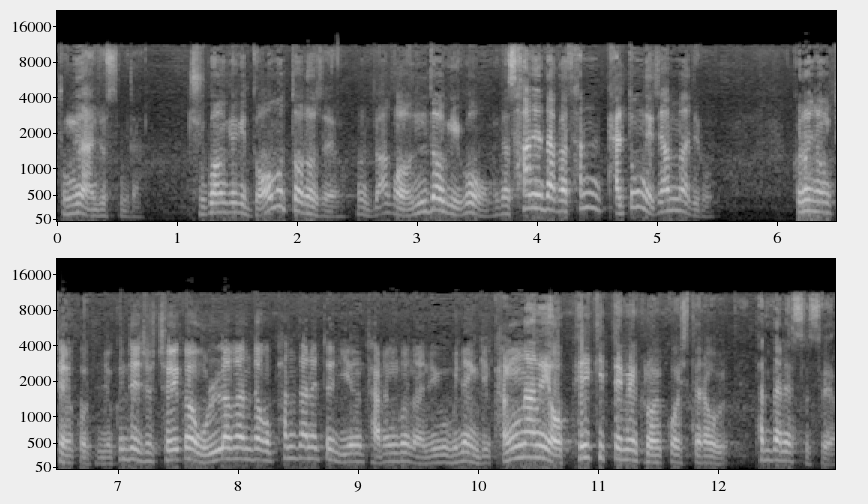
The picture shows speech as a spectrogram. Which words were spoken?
동네는 안 좋습니다. 주거 환경이 너무 떨어져요. 막 언덕이고, 그냥 산에다가 산, 달동네지 한마디로. 그런 형태였거든요. 근데 저, 희가 올라간다고 판단했던 이유는 다른 건 아니고 그냥 이게 강남의 옆에 있기 때문에 그럴 것이다라고 판단했었어요.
